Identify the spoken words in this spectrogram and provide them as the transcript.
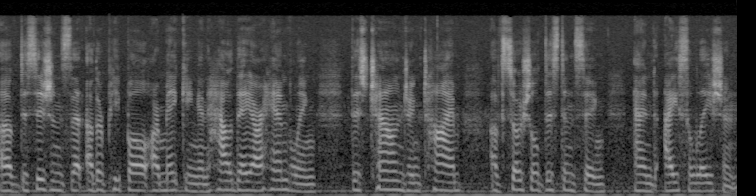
of decisions that other people are making and how they are handling this challenging time of social distancing and isolation.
